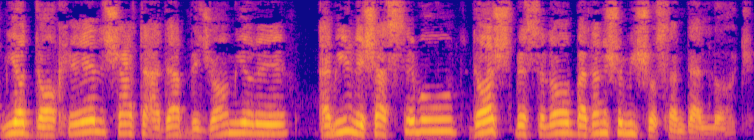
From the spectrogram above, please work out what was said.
میاد داخل شرط ادب به جا میاره. امیر نشسته بود داشت به صلاح بدنش رو میشستن دلاک.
